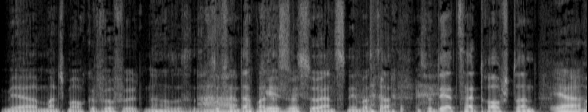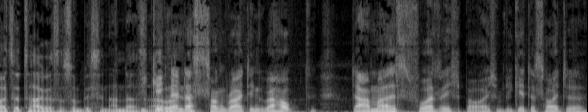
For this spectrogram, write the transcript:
mehr manchmal auch gewürfelt. Ne? Also ah, insofern darf man das so. nicht so ernst nehmen, was da zu der Zeit drauf stand. Ja. Heutzutage ist es so ein bisschen anders. Wie ging denn das Songwriting überhaupt damals vor sich bei euch und wie geht es heute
